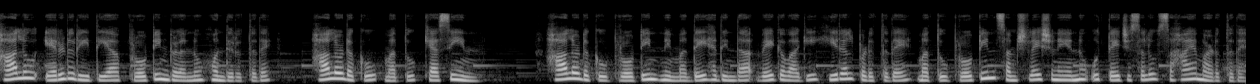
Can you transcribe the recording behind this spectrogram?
ಹಾಲು ಎರಡು ರೀತಿಯ ಪ್ರೋಟೀನ್ಗಳನ್ನು ಹೊಂದಿರುತ್ತದೆ. ಹಾಲೊಡಕು ಮತ್ತು ಕ್ಯಾಸೀನ್. ಹಾಲೊಡಕು ಪ್ರೋಟೀನ್ ನಿಮ್ಮ ದೇಹದಿಂದ ವೇಗವಾಗಿ ಹೀರಲ್ಪಡುತ್ತದೆ ಮತ್ತು ಪ್ರೋಟೀನ್ ಸಂಶ್ಲೇಷಣೆಯನ್ನು ಉತ್ತೇಜಿಸಲು ಸಹಾಯ ಮಾಡುತ್ತದೆ.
